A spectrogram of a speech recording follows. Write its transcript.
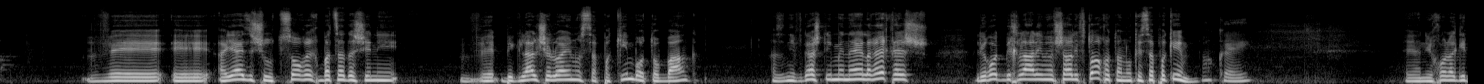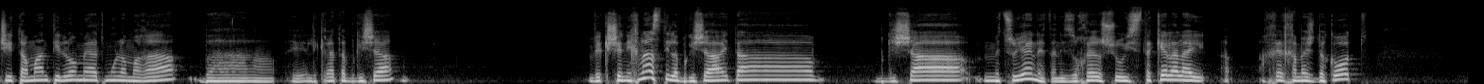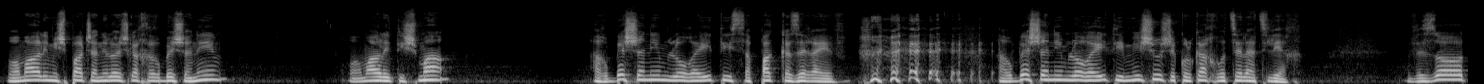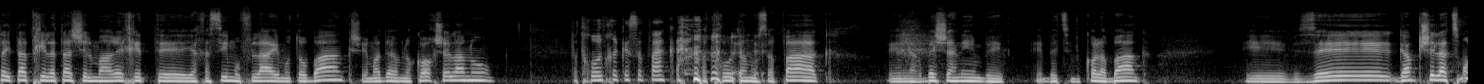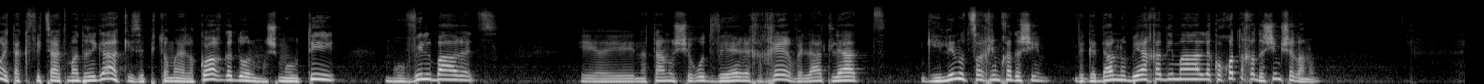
והיה איזשהו צורך בצד השני, ובגלל שלא היינו ספקים באותו בנק, אז נפגשתי עם מנהל רכש, לראות בכלל אם אפשר לפתוח אותנו כספקים. אוקיי. Okay. אני יכול להגיד שהתאמנתי לא מעט מול המראה ב... לקראת הפגישה, וכשנכנסתי לפגישה הייתה פגישה מצוינת. אני זוכר שהוא הסתכל עליי אחרי חמש דקות, הוא אמר לי משפט שאני לא אשכח הרבה שנים. הוא אמר לי, תשמע, הרבה שנים לא ראיתי ספק כזה רעב. הרבה שנים לא ראיתי מישהו שכל כך רוצה להצליח. וזאת הייתה תחילתה של מערכת uh, יחסים מופלאה עם אותו בנק, שהם עד היום לקוח שלנו. פתחו אותך כספק? פתחו אותנו ספק uh, להרבה שנים uh, בעצם בכל הבנק. וזה גם כשלעצמו הייתה קפיצת מדרגה, כי זה פתאום היה לקוח גדול, משמעותי, מוביל בארץ. אה, נתנו שירות וערך אחר, ולאט לאט גילינו צרכים חדשים, וגדלנו ביחד עם הלקוחות החדשים שלנו.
